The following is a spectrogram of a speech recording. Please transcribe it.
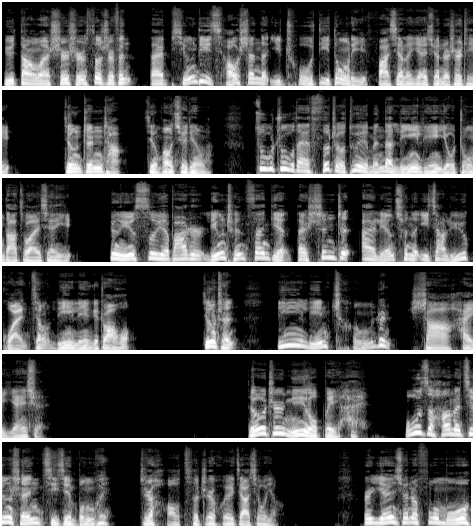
于当晚十时四十分，在平地桥山的一处地洞里，发现了严选的尸体。经侦查。警方确定了租住在死者对门的林依林有重大作案嫌疑，并于四月八日凌晨三点在深圳爱联村的一家旅馆将林依林给抓获。经审，林依林承认杀害严选。得知女友被害，吴子航的精神几近崩溃，只好辞职回家休养。而严选的父母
